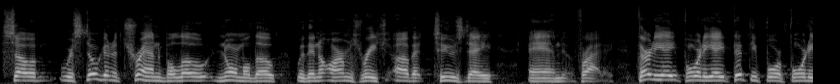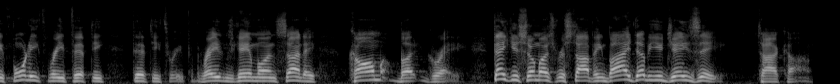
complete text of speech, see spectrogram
So we're still going to trend below normal, though, within arm's reach of it Tuesday and Friday. 38, 48, 54, 40, 43, 50, 53. For the Ravens game on Sunday, calm but gray. Thank you so much for stopping by. WJZ.com.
